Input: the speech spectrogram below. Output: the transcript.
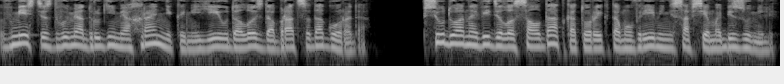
Вместе с двумя другими охранниками ей удалось добраться до города. Всюду она видела солдат, которые к тому времени совсем обезумели.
